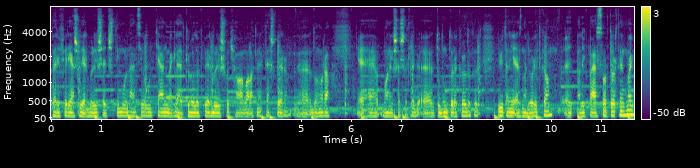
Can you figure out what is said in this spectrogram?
perifériás vérből is egy stimuláció útján, meg lehet köldökvérből is, hogyha valakinek testvér donora van és esetleg tudunk tőle köldököt gyűjteni, ez nagyon ritka, alig párszor történt meg.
